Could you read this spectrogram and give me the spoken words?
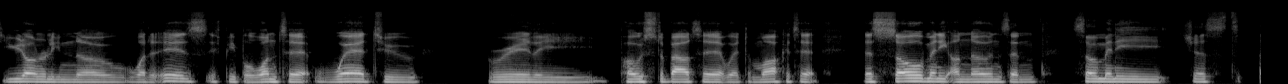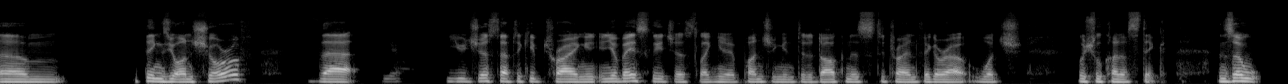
You don't really know what it is, if people want it, where to really post about it, where to market it. There's so many unknowns and so many just um things you're unsure of that. You just have to keep trying and you're basically just like you know punching into the darkness to try and figure out which which will kind of stick and so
